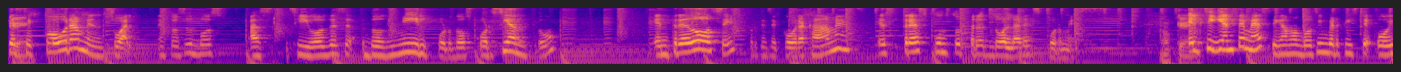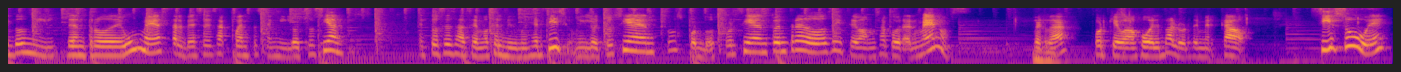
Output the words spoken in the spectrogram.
que se cobra mensual. Entonces, vos, si vos des 2.000 por 2%, entre 12, porque se cobra cada mes, es 3.3 dólares por mes. Okay. El siguiente mes, digamos, vos invertiste hoy 2.000, dentro de un mes tal vez esa cuenta esté en 1.800. Entonces hacemos el mismo ejercicio, 1800 por 2% entre 12 y te vamos a cobrar menos, ¿verdad? Porque bajó el valor de mercado. Si sube,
